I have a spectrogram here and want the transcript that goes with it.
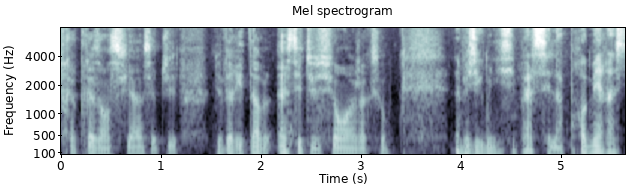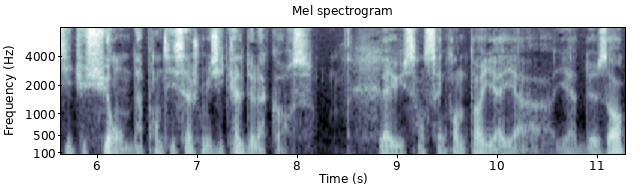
très très ancien, c'est une, véritable institution à Ajaccio. La musique municipale, c'est la première institution d'apprentissage musical de la Corse. Elle a eu 150 ans il y a, il il deux ans.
